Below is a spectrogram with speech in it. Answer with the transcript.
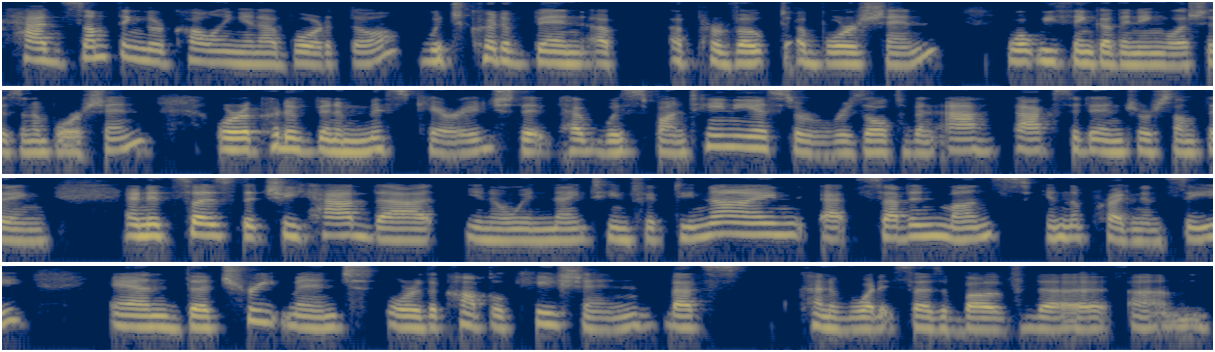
had something they're calling an aborto, which could have been a a provoked abortion, what we think of in English as an abortion, or it could have been a miscarriage that have, was spontaneous or a result of an a- accident or something. And it says that she had that, you know, in 1959 at seven months in the pregnancy. And the treatment or the complication, that's kind of what it says above the um,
